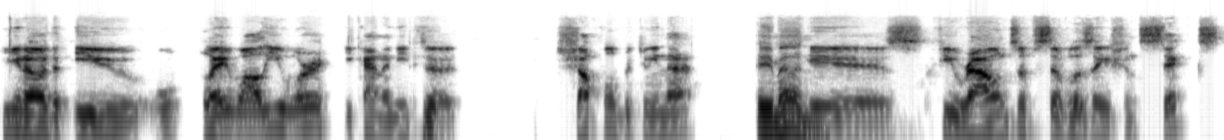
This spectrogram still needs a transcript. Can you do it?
you know, that you play while you work. You kind of need to shuffle between that. Amen. Is a few rounds of Civilization Six,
